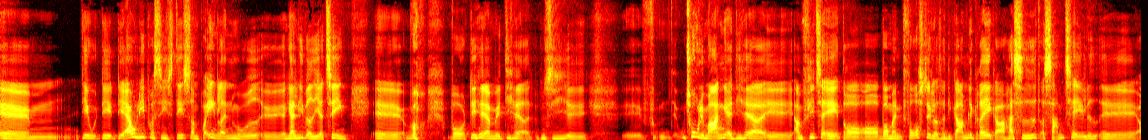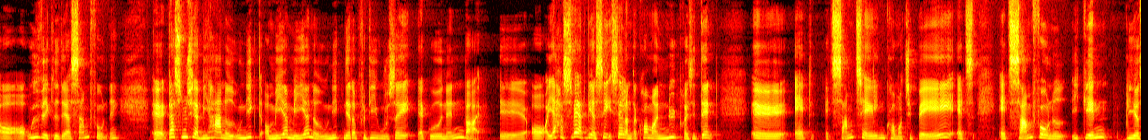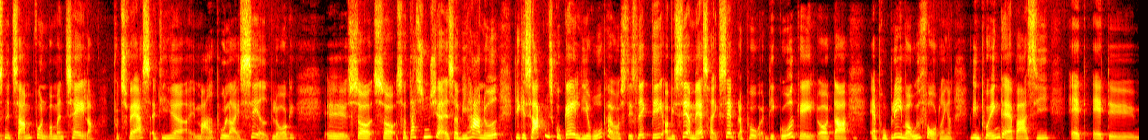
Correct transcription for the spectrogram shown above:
Øhm, det, er jo, det, det er jo lige præcis det, som på en eller anden måde, øh, jeg har lige været i Athen, øh, hvor, hvor det her med de her, man sige, øh, øh utrolig mange af de her øh, amfiteatre, og hvor man forestiller sig, at de gamle grækere har siddet og samtalet øh, og, og udviklet deres samfund. Ikke? Øh, der synes jeg, at vi har noget unikt, og mere og mere noget unikt, netop fordi USA er gået en anden vej. Øh, og, og jeg har svært ved at se, selvom der kommer en ny præsident, øh, øh, at, at samtalen kommer tilbage, at, at samfundet igen bliver sådan et samfund, hvor man taler på tværs af de her meget polariserede blokke. Øh, så, så, så der synes jeg altså, at vi har noget. Det kan sagtens gå galt i Europa også, det er slet ikke det, og vi ser masser af eksempler på, at det er gået galt, og der er problemer og udfordringer. Min pointe er bare at sige, at, at øh,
